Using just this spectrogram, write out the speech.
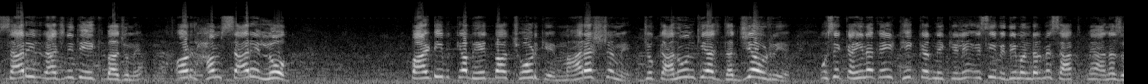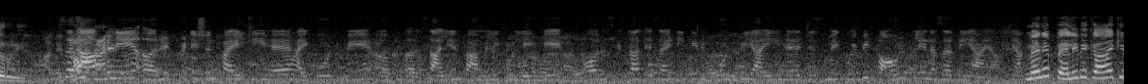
सारी राजनीति एक बाजू में और हम सारे लोग पार्टी का भेदभाव छोड़ के महाराष्ट्र में जो कानून की आज धज्जियाँ उड़ रही है, उसे कहीं ना कहीं ठीक करने के लिए इसी विधिमंडल में साथ में आना ज़रूरी है। सर, आपने रिट पिटिशन फ़ाइल की है हाई कोर्ट में सालियन फैमिली को लेके और उसके साथ एसआईटी की रिपोर्ट भी आई है जिसमें कोई भी फाउल प्ले नज़र नहीं आया। मैंने पहले भी कहा है कि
